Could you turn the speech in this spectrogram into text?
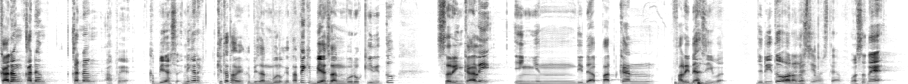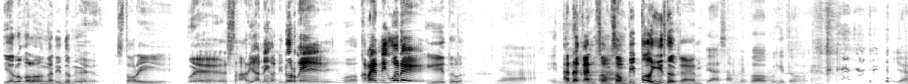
Kadang kadang kadang apa ya? Kebiasaan ini kan kita tahu ya kebiasaan buruk ya, tapi kebiasaan buruk ini tuh sering kali ingin didapatkan validasi, Pak. Jadi itu orang Validasi maksudnya apa? maksudnya ya lu kalau nggak tidur nih story weh seharian nih nggak tidur nih, wah keren nih gua nih, gitu loh. Ya ini Ada kan apa- some some people gitu kan? Ya some people begitu. Ya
